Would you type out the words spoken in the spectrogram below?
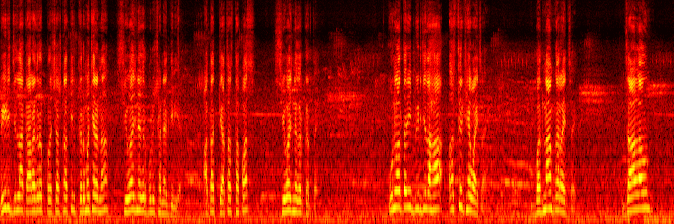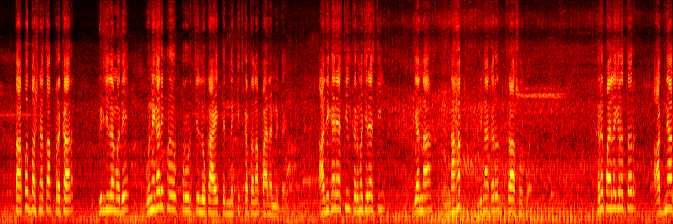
बीड जिल्हा कारागृह प्रशासनातील कर्मचाऱ्यानं शिवाजीनगर पोलीस ठाण्यात दिली आहे. आता त्याचाच तपास शिवाजीनगर करत आहे. कुणाला तरी बीड जिल्हा हा अस्थिर ठेवायचा आहे बदनाम करायचा आहे जाळ लावून तापत बसण्याचा प्रकार बीड जिल्ह्यामध्ये गुन्हेगारी प्र प्रवृत्तीचे लोक आहेत ते नक्कीच करताना पाहायला मिळत आहेत. अधिकारी असतील कर्मचारी असतील यांना नाहक विनाकारण त्रास होतो आहे खरं पाहायला गेलं तर अज्ञात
